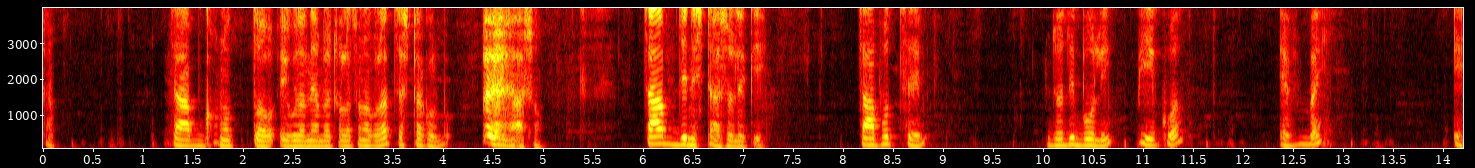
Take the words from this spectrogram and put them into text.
চাপ চাপ, ঘনত্ব এগুলো নিয়ে আমরা একটু আলোচনা করার চেষ্টা করব। আসো। চাপ জিনিসটা আসলে কি? চাপ হচ্ছে যদি বলি P equal F by A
